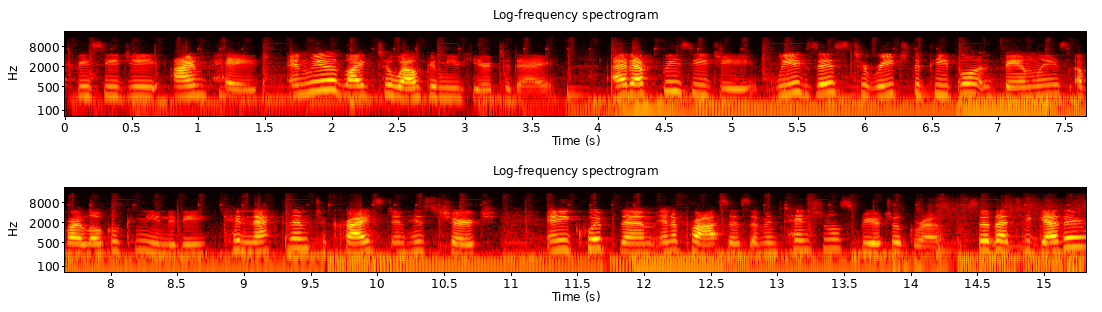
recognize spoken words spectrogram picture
FBCG, I'm Paige, and we would like to welcome you here today. At FBCG, we exist to reach the people and families of our local community, connect them to Christ and His church, and equip them in a process of intentional spiritual growth so that together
